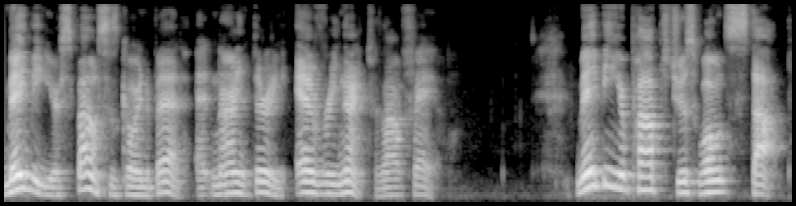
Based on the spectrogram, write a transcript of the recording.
Maybe your spouse is going to bed at 9:30 every night without fail. Maybe your pops just won't stop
